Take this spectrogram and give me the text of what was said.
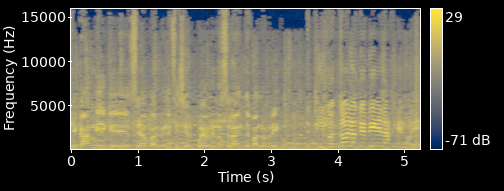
Que cambie y que sea para el beneficio del pueblo y no solamente para los ricos. Y con todo lo que pide la gente.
